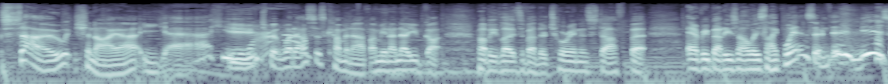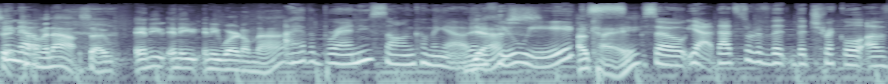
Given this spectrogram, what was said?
so shania yeah huge but what else is coming up i mean i know you've got probably loads of other touring and stuff but everybody's always like when's there new music coming out so any any any word on that I have a brand new song coming out in a few weeks. Okay. So yeah, that's sort of the the trickle of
